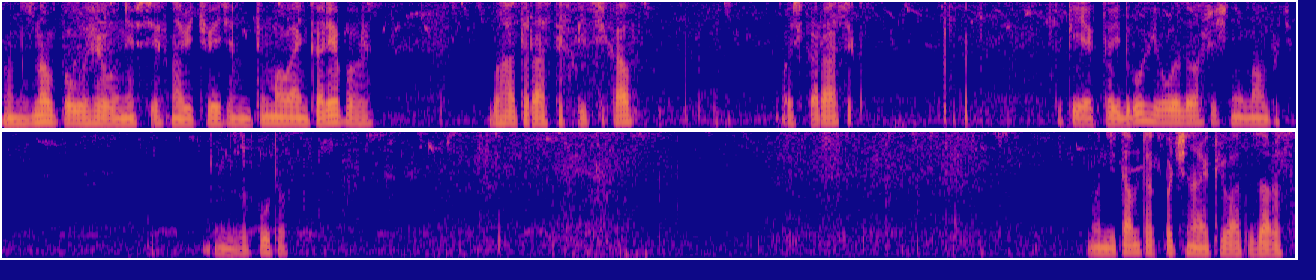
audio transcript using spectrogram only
Знов положив, вони всіх навіть витягнути. Маленька риба вже. Багато раз так підсікав. Ось карасик. Такий, як той другий ладошечний, мабуть. Запутав. Вон і там так починає клювати зараз.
